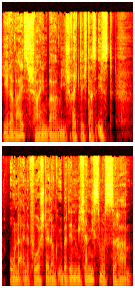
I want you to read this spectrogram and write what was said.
Jeder weiß scheinbar, wie schrecklich das ist, ohne eine Vorstellung über den Mechanismus zu haben,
